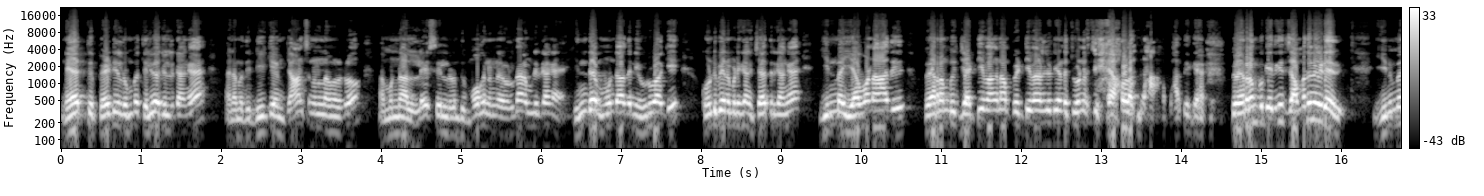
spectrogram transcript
நேற்று நேத்து பேட்டியில் ரொம்ப தெளிவா சொல்லியிருக்காங்க. நமது டி கே எம் ஜான்சன் அவர்களும் முன்னாள் லேசியில் இருந்து மோகன் அவர்கள் தான் பண்ணியிருக்காங்க இந்த மூன்றாவது அணி உருவாக்கி கொண்டு போய் என்ன பண்ணிருக்காங்க சேர்த்திருக்காங்க. இன்மை எவனாவது பெரம்பு ஜட்டி வாங்கினா பெட்டி வாங்கன்னு சொல்லி என்ன சொன்னச்சு அவ்வளவுதான். பாத்துக்க பெரம்புக்கு எதுக்கு சம்மதமே கிடையாது. இனிமே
